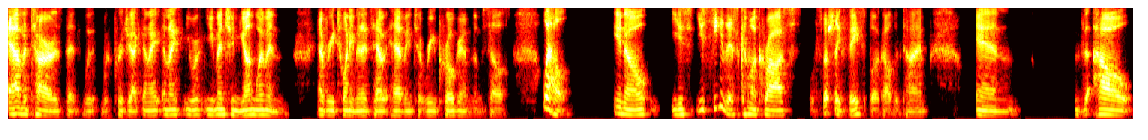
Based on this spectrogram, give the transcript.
avatars that we, we project and i and i you, were, you mentioned young women every 20 minutes have, having to reprogram themselves. Well you know you you see this come across especially facebook all the time and the, how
